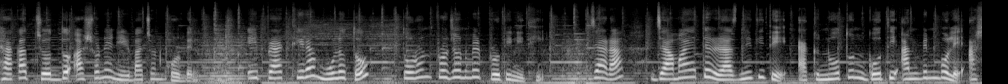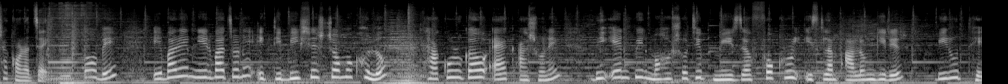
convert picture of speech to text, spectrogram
ঢাকা চোদ্দ আসনে নির্বাচন করবেন। এই প্রার্থীরা মূলত তরুণ প্রজন্মের প্রতিনিধি। যারা জামায়াতের রাজনীতিতে এক নতুন গতি আনবেন বলে আশা করা যায়। তবে এবারের নির্বাচনে একটি বিশেষ চমক হল ঠাকুরগাঁও এক আসনে বিএনপির মহাসচিব মির্জা ফখরুল ইসলাম আলমগীরের বিরুদ্ধে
